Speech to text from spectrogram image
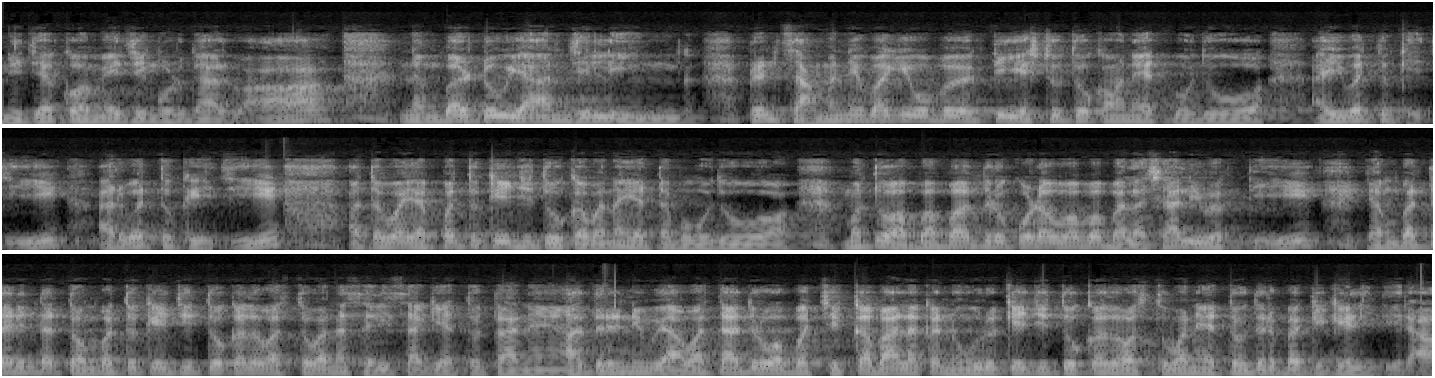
ನಿಜಕ್ಕೂ ಅಮೇಜಿಂಗ್ ಹುಡುಗ ಅಲ್ವಾ? ನಂಬರ್ ಟು ಯಾನ್ ಜಿಲ್ಲಿಂಗ್ ಫ್ರೆಂಡ್ಸ್ ಸಾಮಾನ್ಯವಾಗಿ ಒಬ್ಬ ವ್ಯಕ್ತಿ ಎಷ್ಟು ತೂಕವನ್ನು ಎತ್ತಬಹುದು ಐವತ್ತು ಕೆ ಜಿ ಅರವತ್ತು ಕೆ ಜಿ ಅಥವಾ ಎಪ್ಪತ್ತು ಕೆ ಜಿ ತೂಕವನ್ನು ಎತ್ತಬಹುದು? ಮತ್ತು ಹಬ್ಬಬ್ಬ ಅಂದರೂ ಕೂಡ ಒಬ್ಬ ಬಲಶಾಲಿ ವ್ಯಕ್ತಿ ಎಂಬತ್ತರಿಂದ ತೊಂಬತ್ತು ಕೆ ಜಿ ತೂಕದ ವಸ್ತುವನ್ನು ಸಲೀಸಾಗಿ ಎತ್ತುತ್ತಾನೆ. ಆದರೆ ನೀವು ಯಾವತ್ತಾದರೂ ಒಬ್ಬ ಚಿಕ್ಕ ಬಾಲಕ ನೂರು ಕೆ ಜಿ ತೂಕದ ವಸ್ತುವನ್ನು ಎತ್ತೋದ್ರ ಬಗ್ಗೆ ಕೇಳಿದ್ದೀರಾ?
